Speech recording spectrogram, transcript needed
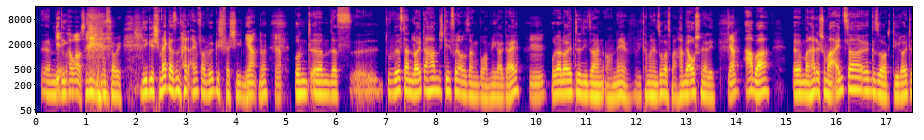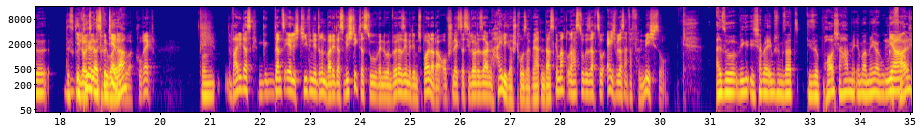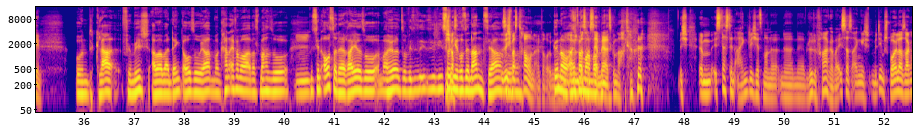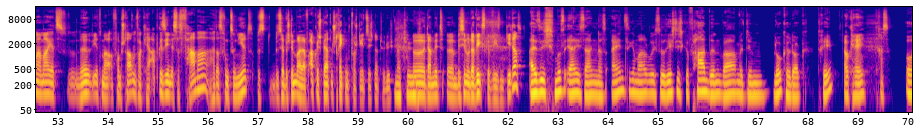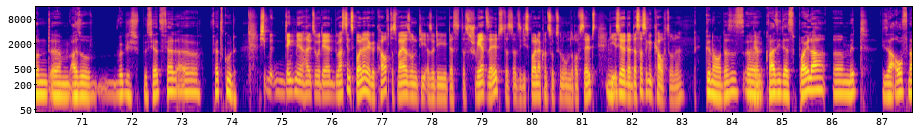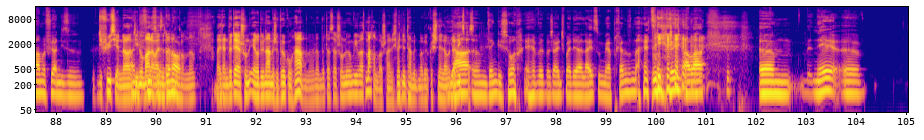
Ähm, Ja, die, hau raus. sorry. Die Geschmäcker sind halt einfach wirklich verschieden. Ja, Ne? ja. Und ähm, das, äh, du wirst dann Leute haben, die stehen vor dem Auto und sagen, boah, mega geil. Mhm. Oder Leute, die sagen, oh nee, wie kann man denn sowas machen? Haben wir auch schon erlebt. Ja, Aber äh, man hatte schon mal eins da äh, gesorgt. Die Leute die diskutieren Leute darüber, diskutieren ja? darüber, korrekt. Und War dir das, ganz ehrlich, tief in dir drin, war dir das wichtig, dass du, wenn du im Wörthersee mit dem Spoiler da aufschlägst, dass die Leute sagen, heiliger Strohsack, wer hat denn das gemacht? Oder hast du gesagt so, ey, ich will das einfach für mich so? also, wie, ich habe ja eben schon gesagt, diese Porsche haben mir immer mega gut Ja, gefallen. okay. Und klar, für mich, aber man denkt auch so, ja, man kann einfach mal was machen, so ein Mhm. bisschen außer der Reihe, so mal hören, so wie, wie, wie ist Sich so die was- Resonanz, ja. Sich so. was trauen einfach irgendwie. Genau, also einfach das mal hast du ja mehr als gemacht. Ich, ähm, ist das denn eigentlich jetzt mal eine, eine, eine blöde Frage, aber ist das eigentlich mit dem Spoiler, sagen wir mal jetzt, ne, jetzt mal vom Straßenverkehr abgesehen, ist das fahrbar? Hat das funktioniert? Bist, bist ja bestimmt mal auf abgesperrten Strecken, versteht sich natürlich, Natürlich. Äh, damit äh, ein bisschen unterwegs gewesen. Geht das? Also ich muss ehrlich sagen, das einzige Mal, wo ich so richtig gefahren bin, war mit dem Local Dog Dreh. Okay, krass. Und ähm, also wirklich bis jetzt fährt äh, fährt's gut. Ich denke mir halt so, der, du hast den Spoiler ja gekauft, das war ja so die, also die, das, das Schwert selbst, das, also die Spoiler-Konstruktion oben drauf selbst, die ist ja, das hast du gekauft, so, ne? Genau, das ist äh, Okay. quasi der Spoiler äh, mit dieser Aufnahme für an diese. Die Füßchen da, die die normalerweise Füßchen, da genau. rankommen, ne? Weil dann wird er ja schon aerodynamische Wirkung haben, ne? Dann wird das ja schon irgendwie was machen, wahrscheinlich, wenn du damit mal wirklich schneller unterwegs Ja, bist. ähm, denke ich schon. Er wird wahrscheinlich bei der Leistung mehr bremsen als so bringen, aber ähm, nee, äh,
